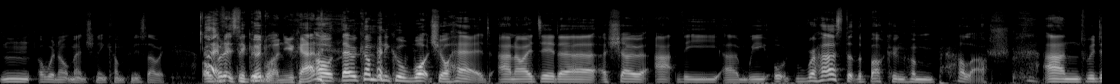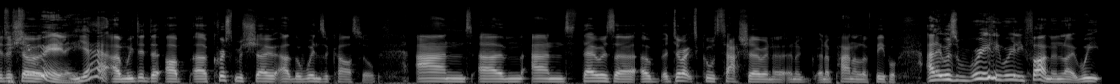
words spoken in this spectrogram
Mm, oh, we're not mentioning companies, are we? Oh, if it's, a good one, you can. oh, they're a company called Watch Your Head, and I did a, a show at the. Um, we rehearsed at the Buckingham Palace, and we did, a show. at- really? yeah, and we did a Christmas show at the Windsor Castle, and um, and there was a, a, a director called Sasha and a, and a and a panel of people, and it was really really fun. And like we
